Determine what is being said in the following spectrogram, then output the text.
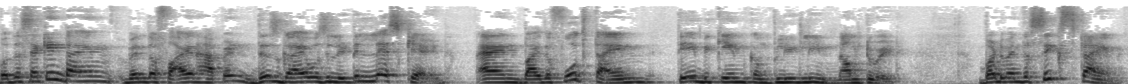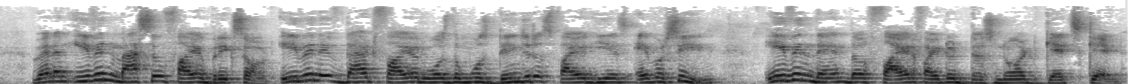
But the second time when the fire happened, this guy was a little less scared, and by the fourth time, they became completely numb to it. But when the sixth time, when an even massive fire breaks out, even if that fire was the most dangerous fire he has ever seen, even then the firefighter does not get scared.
